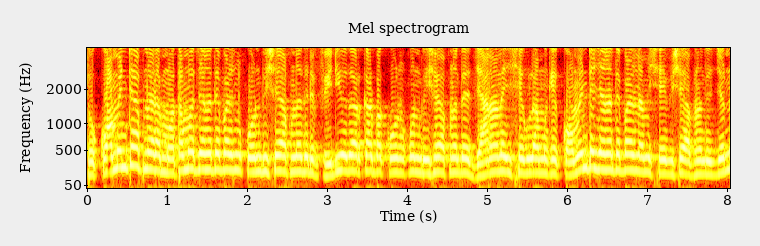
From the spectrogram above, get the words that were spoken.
তো কমেন্টে আপনারা মতামত জানাতে পারেন, কোন বিষয়ে আপনাদের ভিডিও দরকার বা কোন কোন বিষয়ে আপনাদের জানা নেই সেগুলো আমাকে কমেন্টে জানাতে পারেন, আমি সেই বিষয়ে আপনাদের জন্য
